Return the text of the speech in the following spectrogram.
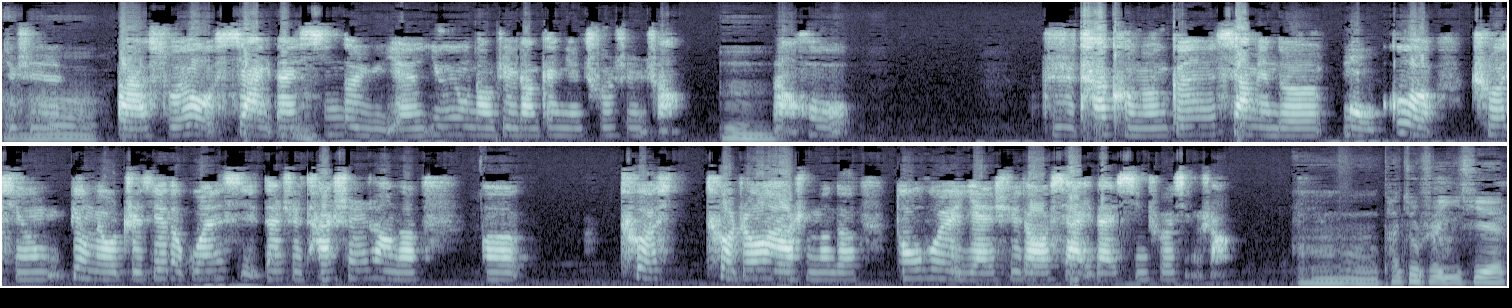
就是。啊把所有下一代新的语言应用到这辆概念车身上，嗯。然后。就是它可能跟下面的某个车型并没有直接的关系，但是它身上的呃特特征啊什么的都会延续到下一代新车型上。嗯，它就是一些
